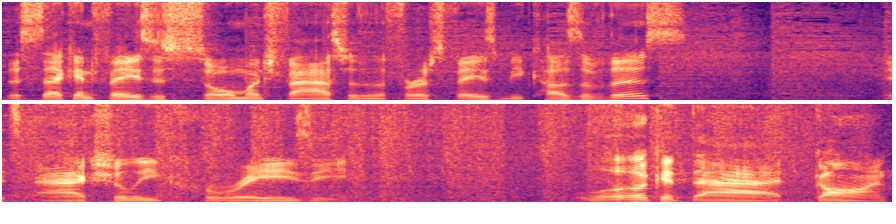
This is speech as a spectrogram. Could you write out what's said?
The second phase is so much faster than the first phase because of this. It's actually crazy. Look at that. Gone.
